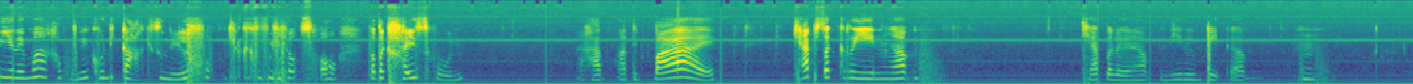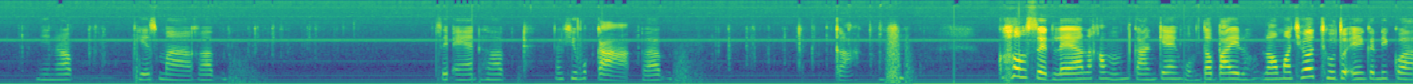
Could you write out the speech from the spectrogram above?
มีอะไรมากครับ ผมเป็นคนที่กากที่สุดในโลกวีโลกสองตะตะไคร้ศูนย์นะครับเอาติดป้ายแคปสกรีนครับ แคปไปเลยนะครับนนี้ลืมปิดครับ นี่นะครับเพสมาครับเซฟแอดครับตั้งชื่อว่ากากครับ กาก ก็เสร็จแล้วนะครับสำหรับการแกล้งผมต่อไปเรามาเชิดชูตัวเองกันดีกว่า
